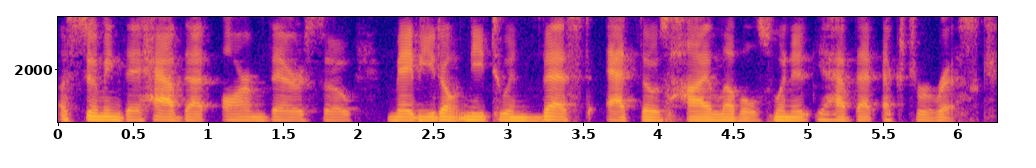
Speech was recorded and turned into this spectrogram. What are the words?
assuming they have that arm there. So maybe you don't need to invest at those high levels when it, you have that extra risk.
